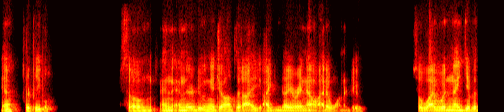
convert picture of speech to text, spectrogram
yeah, they're people. So and and they're doing a job that I I can tell you right now I don't want to do. So why wouldn't I give it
